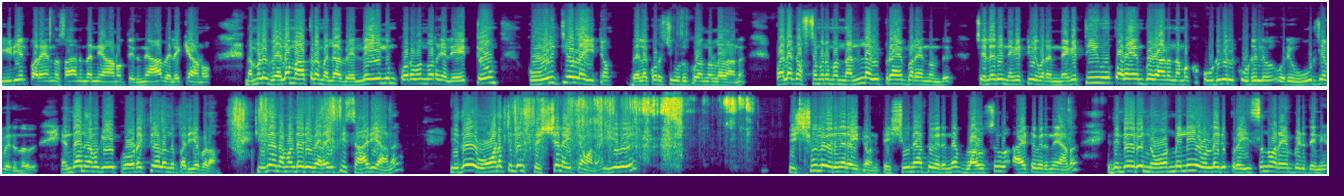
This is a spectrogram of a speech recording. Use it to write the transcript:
വീഡിയോയിൽ പറയുന്ന സാധനം തന്നെയാണോ തരുന്നത് ആ വിലയ്ക്കാണോ? നമ്മൾ വില മാത്രമല്ല വിലയിലും കുറവെന്ന് പറഞ്ഞാൽ ഏറ്റവും ക്വാളിറ്റിയുള്ള ഐറ്റം വില കുറച്ച് കൊടുക്കുക എന്നുള്ളതാണ്. പല കസ്റ്റമർമാർ നല്ല അഭിപ്രായം പറയുന്നുണ്ട്. ചിലർ നെഗറ്റീവ് പറയും. നെഗറ്റീവ് പറയുമ്പോഴാണ് നമുക്ക് കൂടുതൽ കൂടുതൽ ഒരു ഊർജം വരുന്നത്. എന്തായാലും നമുക്ക് ഈ പ്രോഡക്റ്റുകളൊന്ന് പരിചയപ്പെടാം. ഇത് നമ്മുടെ ഒരു വെറൈറ്റി സാരിയാണ്. ഇത് ഓണത്തിന്റെ സ്പെഷ്യൽ ഐറ്റമാണ് ഇത് ടിഷ്യൂൽ വരുന്ന റേറ്റ് ആണ്. ടിഷ്യൂവിനകത്ത് വരുന്ന ബ്ലൗസ് ആയിട്ട് വരുന്നതാണ്. ഇതിന്റെ ഒരു നോർമലി ഉള്ള ഒരു പ്രൈസ് എന്ന് പറയുമ്പോഴത്തേന്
